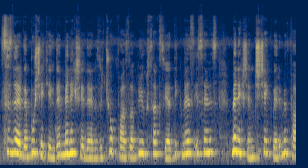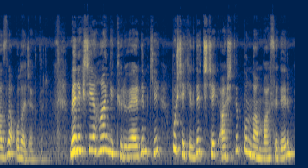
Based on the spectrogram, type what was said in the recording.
Sizler de bu şekilde menekşelerinizi çok fazla büyük saksıya dikmez iseniz menekşenin çiçek verimi fazla olacaktır. Menekşeye hangi kürü verdim ki bu şekilde çiçek açtı? Bundan bahsedelim.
